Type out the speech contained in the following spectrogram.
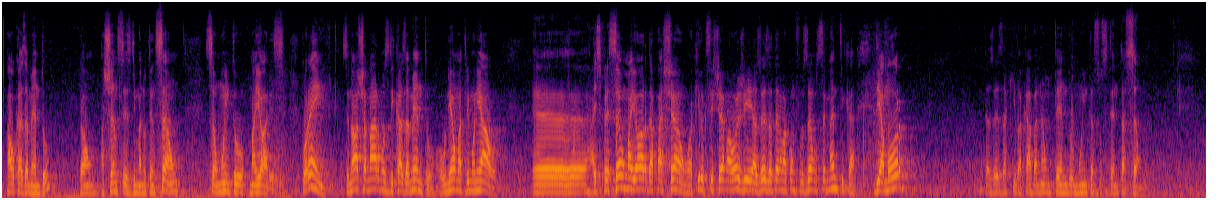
ao casamento, então as chances de manutenção são muito maiores. Porém, se nós chamarmos de casamento ou união matrimonial é, a expressão maior da paixão, aquilo que se chama hoje, às vezes até numa confusão semântica, de amor, muitas vezes aquilo acaba não tendo muita sustentação.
